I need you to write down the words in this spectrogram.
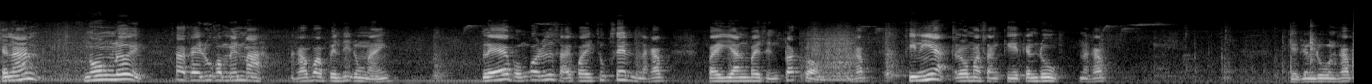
ฉะนั้นงงเลย ถ้าใครรู้คอมเมนต์มานะครับ ว่าเป็นที่ตรงไหน แล้วผมก็รื้อสายไฟทุกเส้นนะครับ ไปยันไปถึงปลั๊กกล่องนะครับ ทีนี้เรามาสังเกตกันดูนะครับเกตกันดูนะครับ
